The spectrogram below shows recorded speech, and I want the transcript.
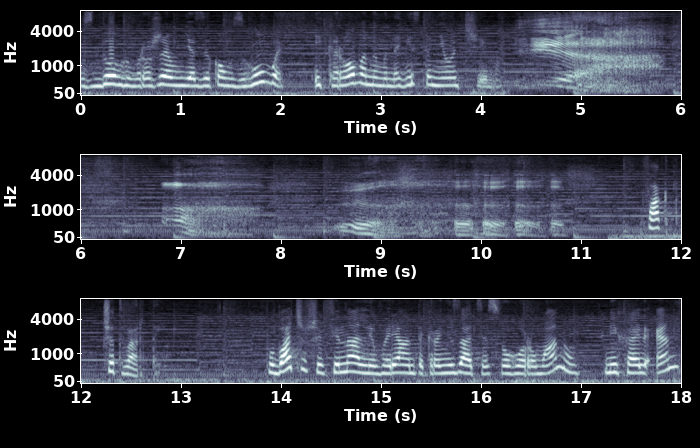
з довгим рожевим язиком з губи і керованими на відстані очима. Факт четвертий. Побачивши фінальний варіант екранізації свого роману, Міхаель Енд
